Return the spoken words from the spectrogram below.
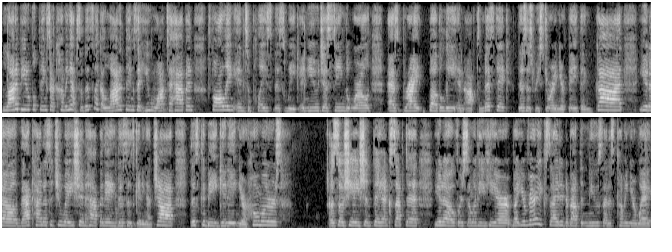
a lot of beautiful things are coming up. So this like a lot of things that you want to happen falling into place this week and you just seeing the world as bright, bubbly, and optimistic. This is restoring your faith in God, you know, that kind of situation happening. This is getting a job. This could be getting your homeowners association thing accepted, you know, for some of you here, but you're very excited about the news that is coming your way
